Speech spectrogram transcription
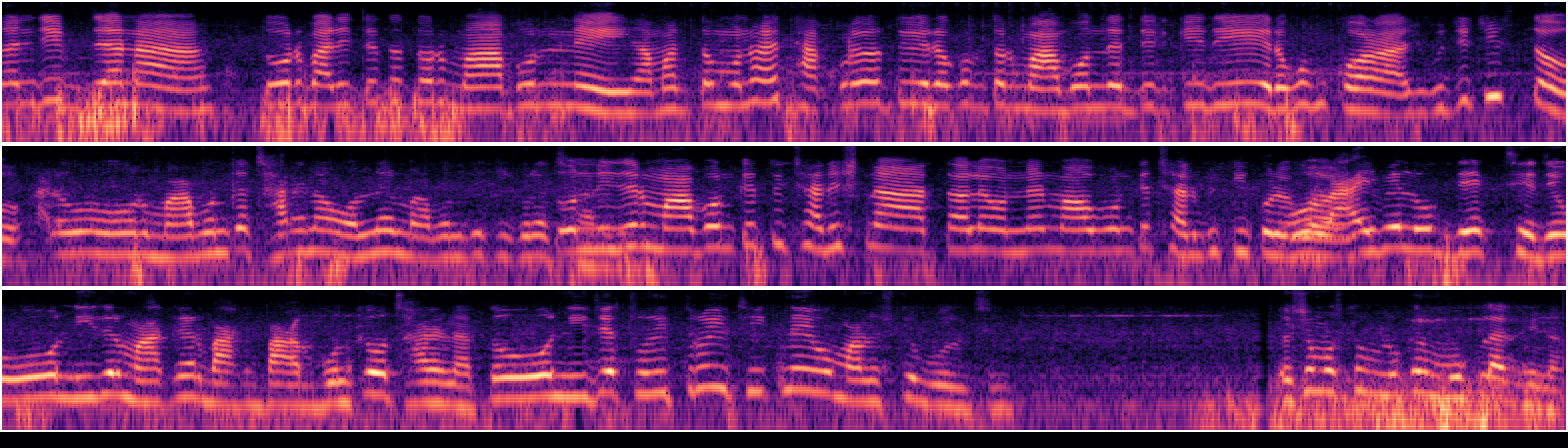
সঞ্জীব জানা তোর বাড়িতে তো তোর মা বোন নেই। আমার তো মনে হয় থাকলেও তুই এরকম তোর মা বোনদেরকে দিয়ে এরকম করাস বুঝেছিস তো? আর ওর মা বোনকে ছাড়ে না অন্যের মা বোনকে কি করে তোর নিজের মা বোনকে তুই ছাড়িস না তাহলে অন্যের মা বোনকে ছাড়বি কি করে ও লাইভে লোক দেখছে যে ও নিজের মাকে আর বোনকেও ছাড়ে না। তো ও নিজের চরিত্রই ঠিক নেই ও মানুষকে বলছে। ওই সমস্ত লোকের মুখ লাগবে না।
